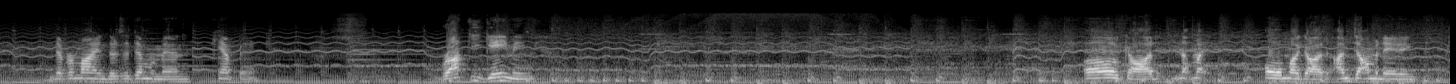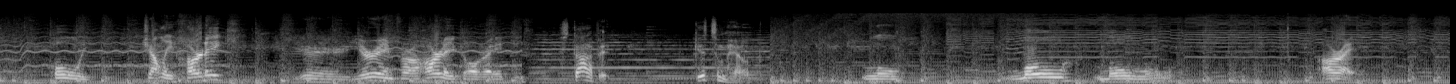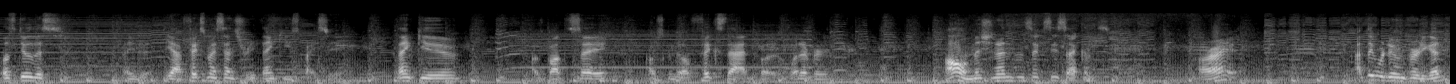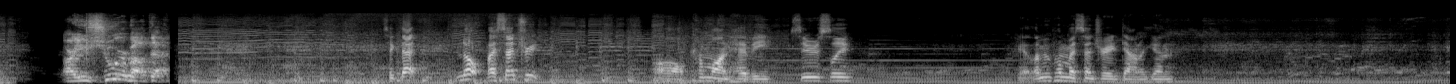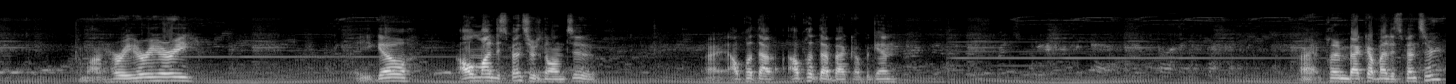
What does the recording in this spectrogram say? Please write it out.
Never mind, there's a demo man camping. Rocky Gaming Oh god, not my... Oh my god, I'm dominating. Holy jolly heartache? You're, you're in for a heartache, alright. Stop it. Get some help. Lol. Lol, lol, lol. Alright. Let's do this. I need to, yeah, fix my sentry. Thank you, Spicy. Thank you. I was about to say, I was gonna go fix that, but whatever. Oh, mission ends in 60 seconds. Alright. I think we're doing pretty good. Are you sure about that? Take that. No, my sentry. Oh, come on, Heavy. Seriously? Okay, let me put my sentry down again. Come on, hurry, hurry, hurry. There you go. All my dispensers gone too. Alright, I'll put that I'll put that back up again. Put him back up my dispenser.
